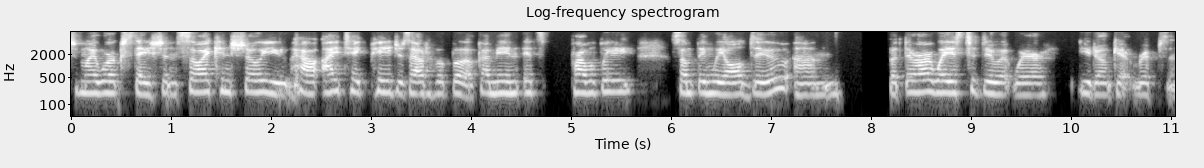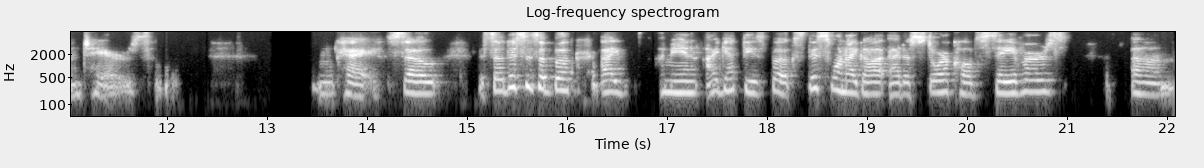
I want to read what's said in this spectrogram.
to my workstation so I can show you how I take pages out of a book. I mean, it's probably something we all do, um, but there are ways to do it where you don't get rips and tears. Okay, so so this is a book I I mean I get these books. This one I got at a store called Savers um,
